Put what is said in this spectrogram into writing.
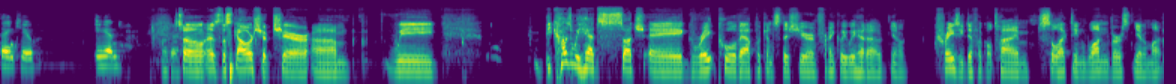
Thank you. Ian? Okay. So, as the scholarship chair, um, we because we had such a great pool of applicants this year, and frankly, we had a you know crazy difficult time selecting one versus you know much,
